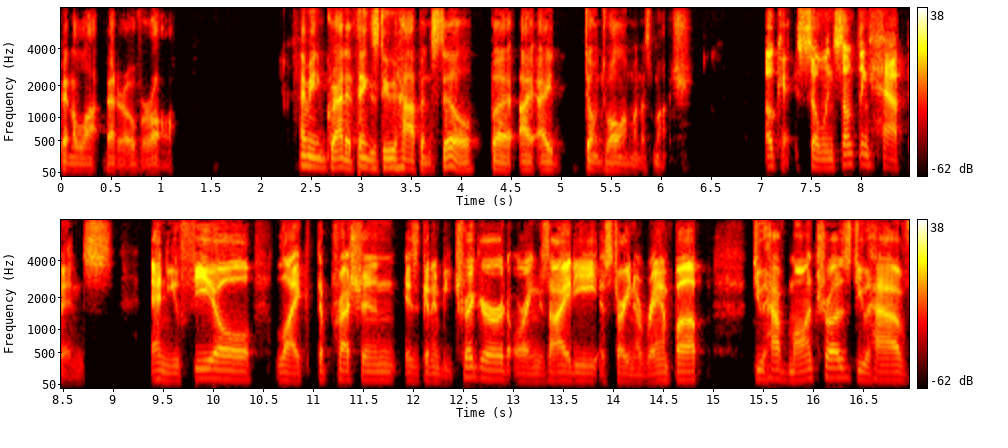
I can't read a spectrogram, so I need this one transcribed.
been a lot better overall. I mean, granted, things do happen still, but I, I don't dwell on as much. Okay, so when something happens and you feel like depression is going to be triggered or anxiety is starting to ramp up, do you have mantras? Do you have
